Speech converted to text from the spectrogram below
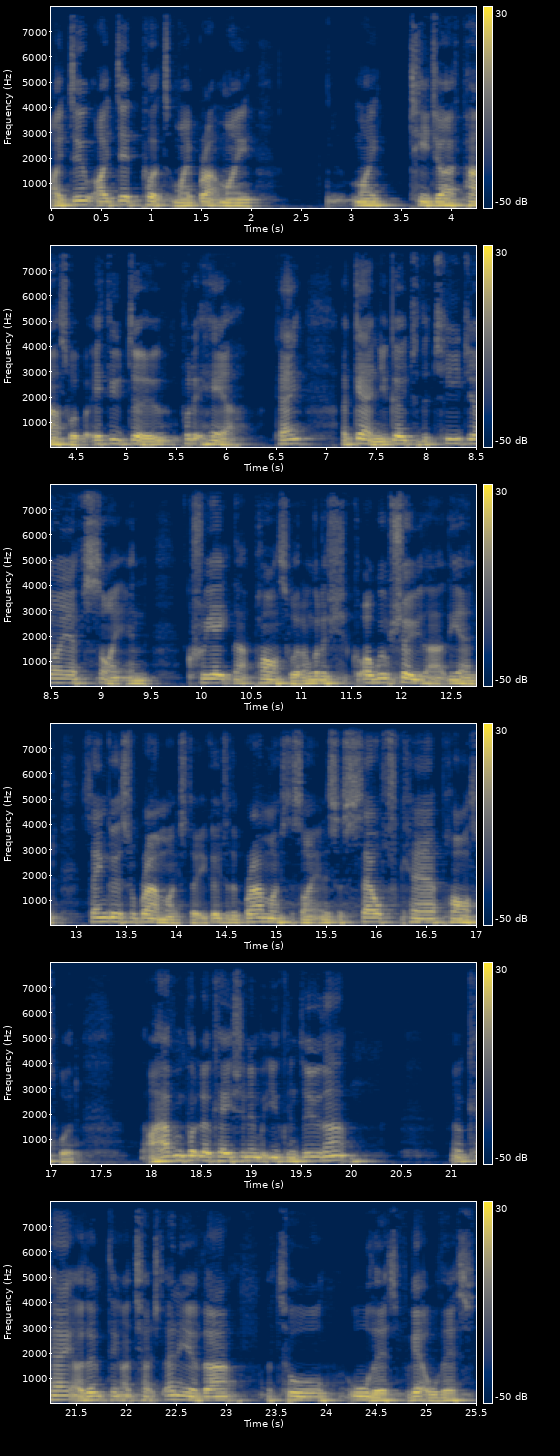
I do. I did put my my my TGIF password, but if you do, put it here. Okay. Again, you go to the TGIF site and create that password. I'm going to. I will show you that at the end. Same goes for Brandmeister. You go to the Brandmeister site and it's a self-care password. I haven't put location in, but you can do that. Okay, I don't think I touched any of that at all. All this, forget all this.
